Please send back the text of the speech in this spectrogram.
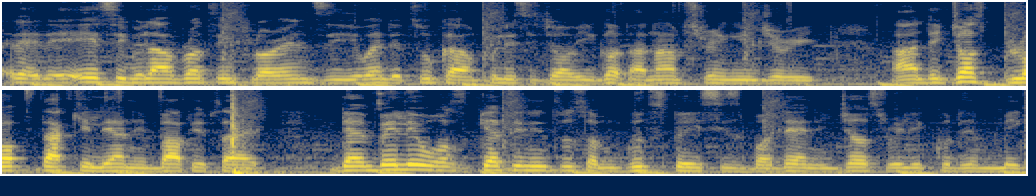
the, the AC Milan brought in Florenzi when they took um, Pulisic job. He got an hamstring injury, and they just blocked that Kylian Mbappe side. Dembele was getting into some good spaces, but then he just really couldn't make.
